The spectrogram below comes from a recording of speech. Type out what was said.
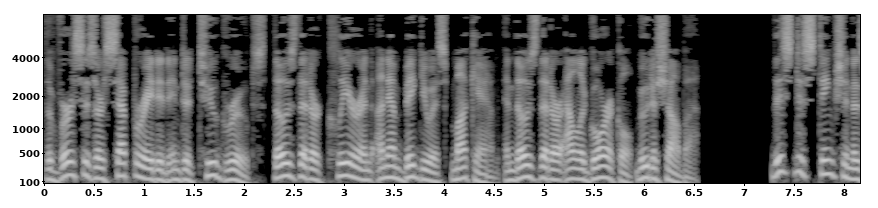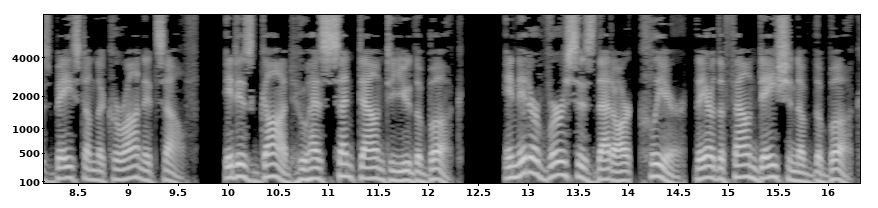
the verses are separated into two groups, those that are clear and unambiguous and those that are allegorical This distinction is based on the Quran itself. It is God who has sent down to you the book. In it are verses that are clear, they are the foundation of the book.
